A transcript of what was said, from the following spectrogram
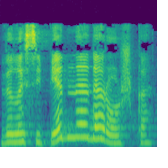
велосипедная дорожка.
